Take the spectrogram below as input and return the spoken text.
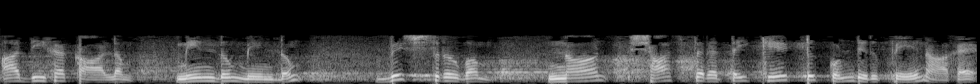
அதிக காலம் மீண்டும் மீண்டும் விஸ்ருவம் நான் சாஸ்திரத்தை கேட்டு கொண்டிருப்பேனாக.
